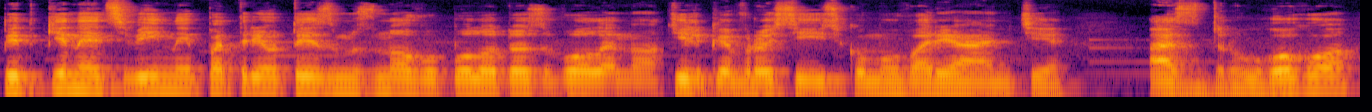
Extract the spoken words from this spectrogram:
Під кінець війни патріотизм знову було дозволено тільки в російському варіанті, а з другого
